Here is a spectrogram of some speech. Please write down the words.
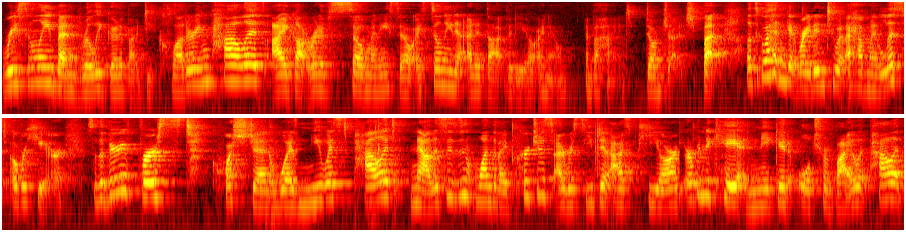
recently been really good about decluttering palettes. I got rid of so many, so I still need to edit that video. I know, I'm behind, don't judge. But let's go ahead and get right into it. I have my list over here. So the very first question was newest palette. Now this isn't one that I purchased, I received it as PR. The Urban Decay Naked Ultraviolet palette.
